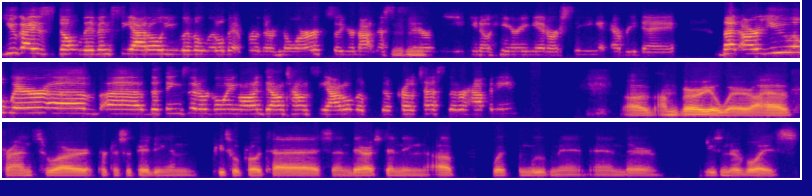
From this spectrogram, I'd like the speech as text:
you guys don't live in Seattle; you live a little bit further north, so you're not mm-hmm. necessarily, mm-hmm. you know, hearing it or seeing it every day. But are you aware of uh, the things that are going on downtown Seattle, the, the protests that are happening? Uh, I'm very aware. I have friends who are participating in peaceful protests, and they are standing up with the movement, and they're using their voice.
